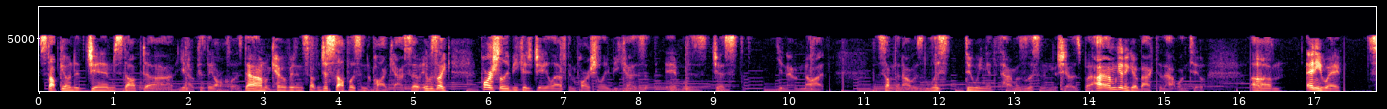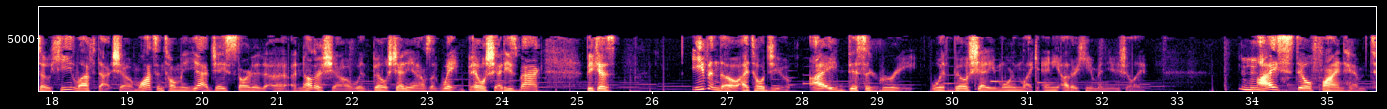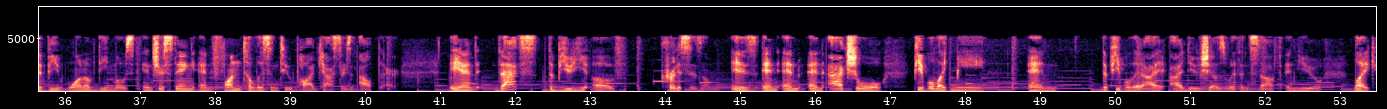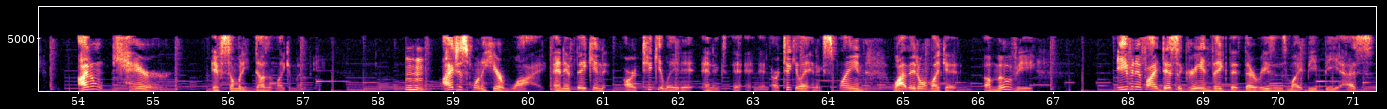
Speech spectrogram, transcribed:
stopped going to the gym, stopped uh, you know, because they all closed down with COVID and stuff, and just stopped listening to podcasts. So it was like partially because Jay left, and partially because it was just you know not something I was list doing at the time. I was listening to shows, but I, I'm gonna go back to that one too. Um, anyway, so he left that show. And Watson told me, yeah, Jay started a, another show with Bill Chete. And I was like, wait, Bill Chete's back? Because even though I told you I disagree with Bill Chete more than like any other human usually, Mhm. I still find him to be one of the most interesting and fun to listen to podcasters out there. And that's the beauty of criticism is and and and actual people like me and the people that I I do shows with and stuff and you like I don't care if somebody doesn't like a movie. Mhm. I just want to hear why, and if they can articulate it and ex- articulate and explain why they don't like it, a movie, even if I disagree and think that their reasons might be BS,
